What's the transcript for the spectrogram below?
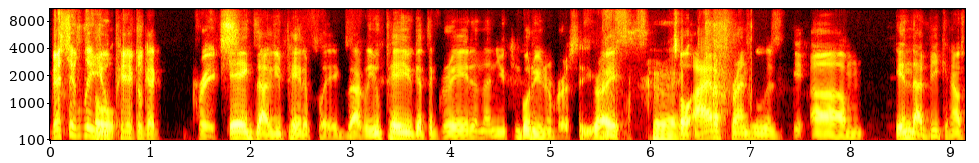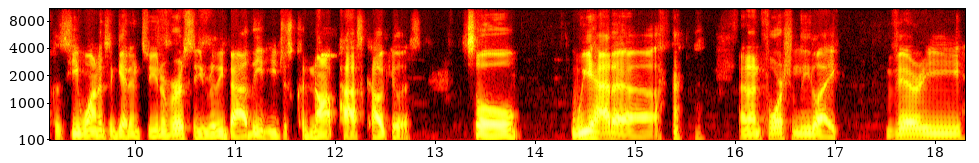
Basically, So- you pay to get grades. Exactly. You pay to play. Exactly. You pay, you get the grade, and then you can go to university, right? correct. So I had a friend who was um, in that Beacon House because he wanted to get into university really badly, and he just could not pass calculus. So we had a, and unfortunately, like very,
